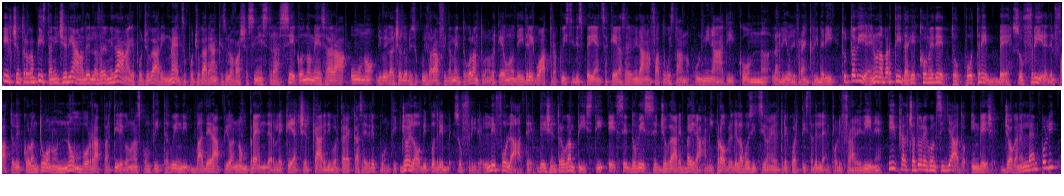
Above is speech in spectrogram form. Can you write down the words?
il centrocampista nigeriano della Salernitana che può giocare in mezzo, può giocare anche sulla fascia sinistra, secondo me sarà uno di quei calciatori su cui farà affidamento Colantuno perché è uno dei 3-4 acquisti di esperienza che la Salernitana ha fatto quest'anno culminati con l'arrivo di Frank Ribery. Tuttavia in una partita che come detto potrebbe soffrire del fatto che Colantuono non vorrà partire con una sconfitta, quindi baderà più a non prenderle che a cercare di portare a casa i tre punti, Joy Lobby potrebbe soffrire le folate dei centrocampisti e se dovesse giocare Bairami proprio della posizione del trequartista dell'Empoli fra le linee. Il calciatore consigliato invece gioca nell'Empoli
